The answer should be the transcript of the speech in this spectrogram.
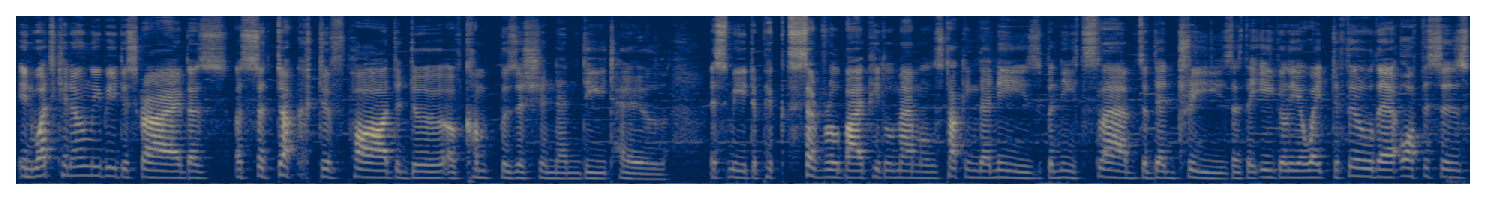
In what can only be described as a seductive pas de deux of composition and detail, Asmee depicts several bipedal mammals tucking their knees beneath slabs of dead trees as they eagerly await to fill their orifices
